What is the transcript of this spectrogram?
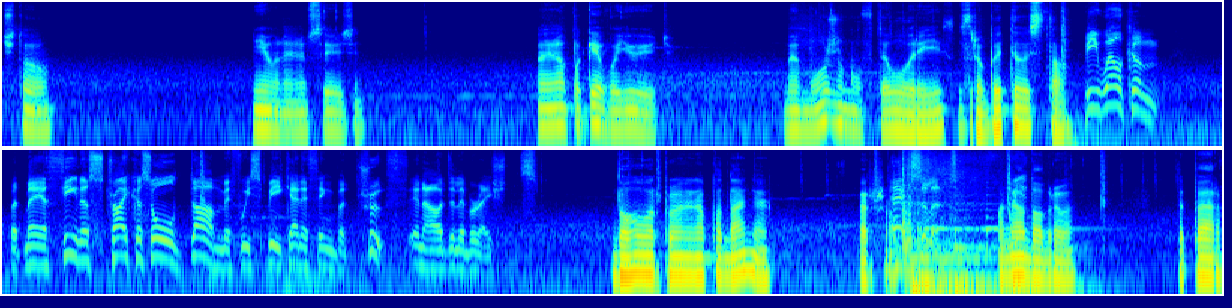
Чи то. Ні, вони не в союзі. Вони навпаки воюють. Ми можемо в теорії зробити ось так. But may Athena strike us all dumb if we speak anything but truth in our deliberations. Договор про ненападання. Першого. Excellent. Вони одобрили. Тепер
